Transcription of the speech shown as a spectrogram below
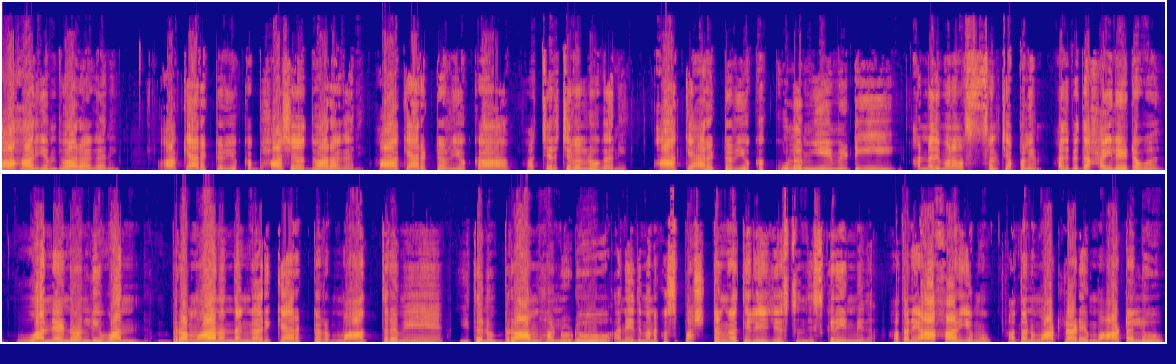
ఆహార్యం ద్వారా కానీ ఆ క్యారెక్టర్ యొక్క భాష ద్వారా కానీ ఆ క్యారెక్టర్ యొక్క ఆ చర్చలలో కానీ ఆ క్యారెక్టర్ యొక్క కులం ఏమిటి అన్నది మనం అస్సలు చెప్పలేం. అది పెద్ద హైలైట్ అవ్వదు. One and only one. Brahmanandam గారి క్యారెక్టర్ మాత్రమే ఇతను బ్రాహ్మణుడు అనేది మనకు స్పష్టంగా తెలియజేస్తుంది స్క్రీన్ మీద. అతని ఆహార్యము అతను మాట్లాడే మాటలు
